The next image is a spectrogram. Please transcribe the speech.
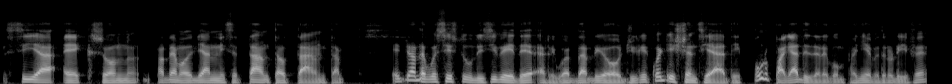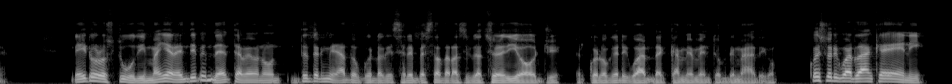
sia Exxon, parliamo degli anni 70-80 e già da questi studi si vede, a riguardarli oggi, che quegli scienziati, pur pagati dalle compagnie petrolifere, nei loro studi in maniera indipendente avevano determinato quella che sarebbe stata la situazione di oggi per quello che riguarda il cambiamento climatico. Questo riguarda anche Eni,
